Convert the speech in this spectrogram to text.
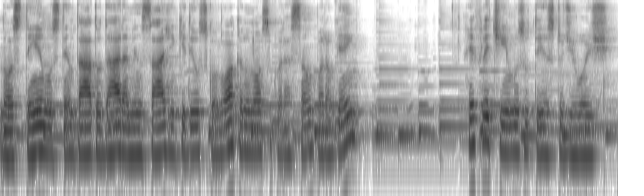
Nós temos tentado dar a mensagem que Deus coloca no nosso coração para alguém? Refletimos o texto de hoje.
